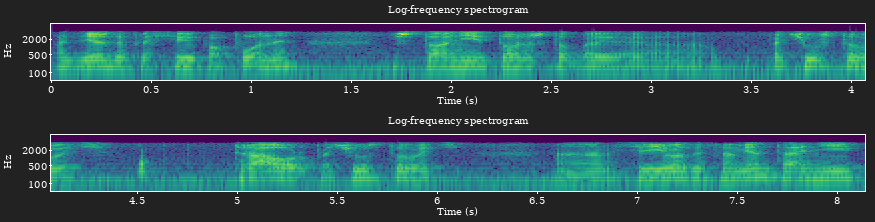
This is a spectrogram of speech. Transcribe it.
одежды, красивые попоны, и что они тоже, чтобы э, почувствовать траур, почувствовать э, серьезность момента, они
